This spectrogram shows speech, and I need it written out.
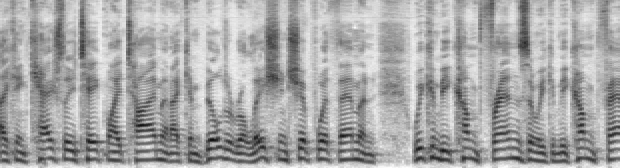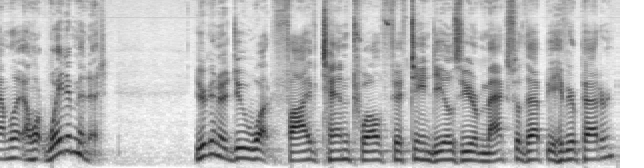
I can casually take my time and I can build a relationship with them and we can become friends and we can become family. I went, wait a minute. You're going to do what, 5, 10, 12, 15 deals a year max with that behavior pattern?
